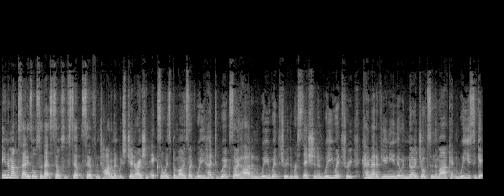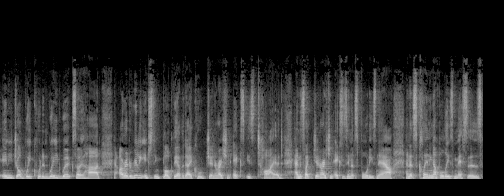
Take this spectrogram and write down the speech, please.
in amongst that is also that self self entitlement, which Generation X always bemoans. Like we had to work so hard, and we went through the recession, and we went through came out of uni, and there were no jobs in the market, and we used to get any job we could, and we'd work so hard. I read a really interesting blog the other day called Generation X is tired, and it's like Generation X is in its forties now, and it's cleaning up all these messes,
